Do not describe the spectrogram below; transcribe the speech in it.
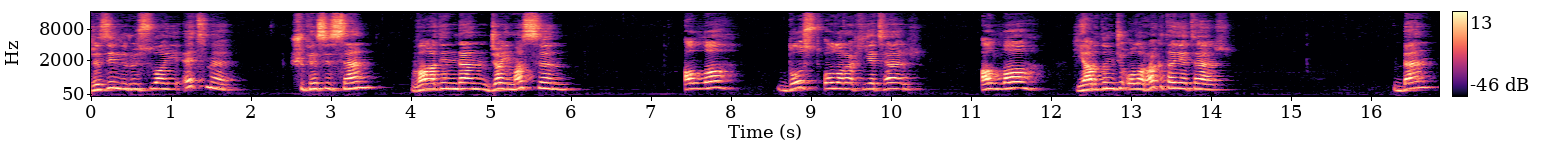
rezil rüsvay etme. Şüphesiz sen vaadinden caymazsın. Allah dost olarak yeter. Allah yardımcı olarak da yeter. Ben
